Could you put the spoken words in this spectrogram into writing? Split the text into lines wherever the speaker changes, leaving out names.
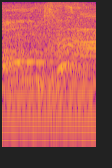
Old time.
